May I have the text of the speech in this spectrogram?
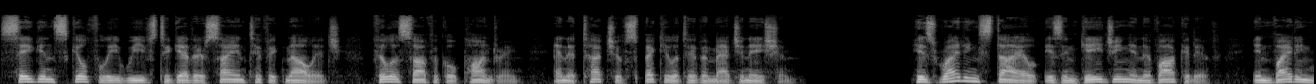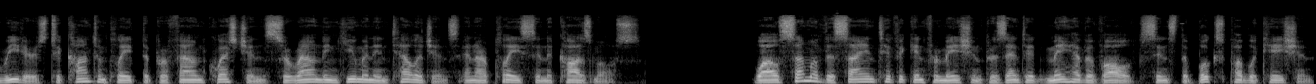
Sagan skillfully weaves together scientific knowledge, philosophical pondering, and a touch of speculative imagination. His writing style is engaging and evocative, inviting readers to contemplate the profound questions surrounding human intelligence and our place in the cosmos. While some of the scientific information presented may have evolved since the book's publication,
